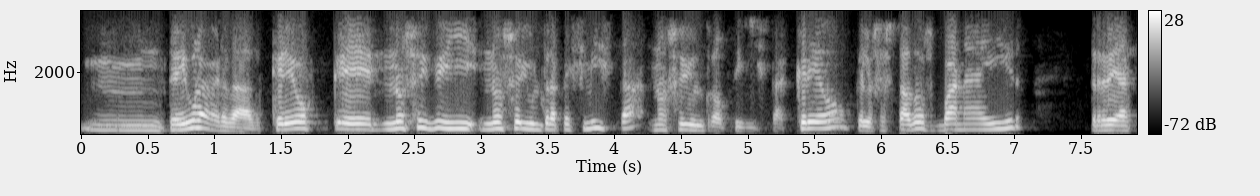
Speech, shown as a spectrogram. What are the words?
Mm, te digo la verdad, creo que no soy, no soy ultra pesimista, no soy ultra optimista. Creo que los estados van a ir reac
